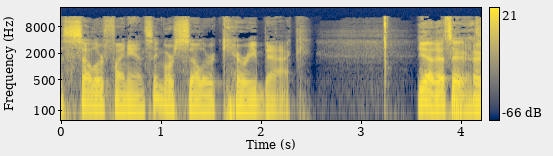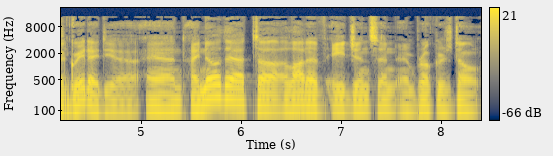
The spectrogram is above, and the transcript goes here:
seller financing or seller carryback. Yeah, that's a, a, great idea. And I know that uh, a lot of agents and, and brokers don't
